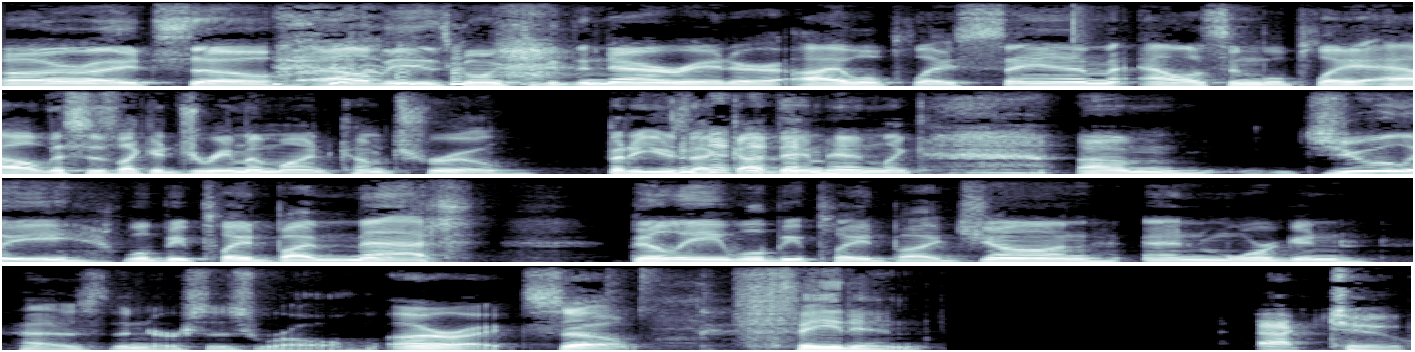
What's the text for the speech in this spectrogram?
All right, so Albie is going to be the narrator. I will play Sam. Allison will play Al. This is like a dream of mine come true. Better use that goddamn hand link. Um, Julie will be played by Matt. Billy will be played by John, and Morgan has the nurse's role. All right, so fade in. Act two.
